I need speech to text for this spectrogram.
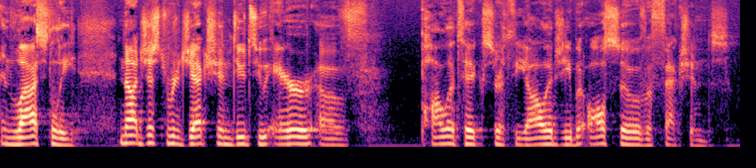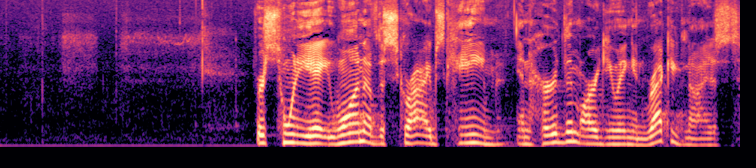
And lastly, not just rejection due to error of politics or theology, but also of affections. Verse 28 One of the scribes came and heard them arguing and recognized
